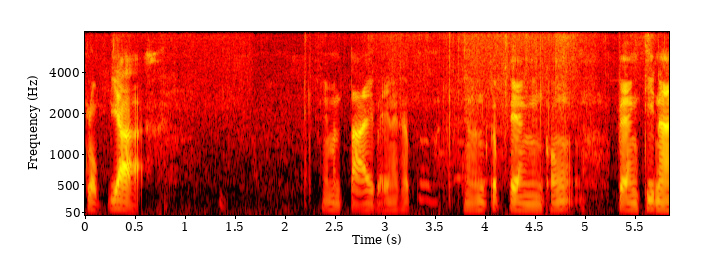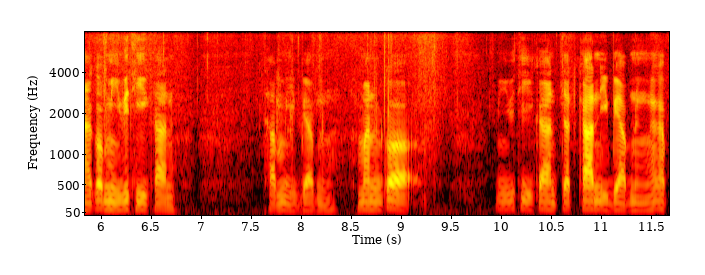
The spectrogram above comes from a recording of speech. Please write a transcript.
กลบหญ้า ให้มันตายไปนะครับดังนั้นก็แปลงหนึ่งของแปลงที่นาก็มีวิธีการทำอีกแบบหนึ่ง มันก็มีวิธีการจัดการอีกแบบหนึ่งนะครับ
